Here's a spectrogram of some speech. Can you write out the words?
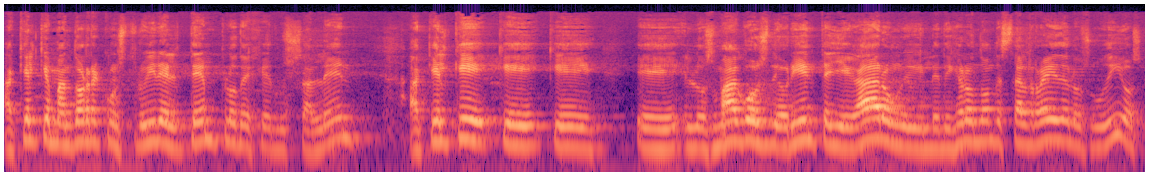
aquel que mandó reconstruir el templo de Jerusalén, aquel que, que, que eh, los magos de Oriente llegaron y le dijeron, ¿dónde está el rey de los judíos?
